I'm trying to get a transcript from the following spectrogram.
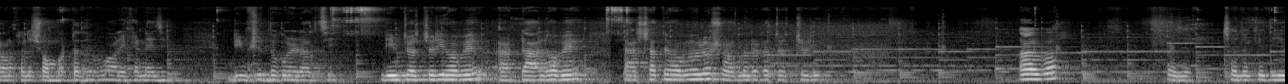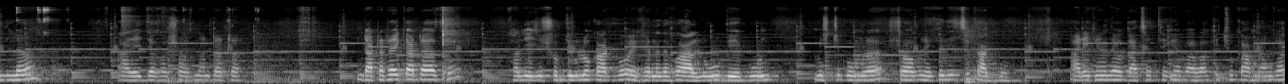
আমার খালি সোমবারটা দেবো আর এখানে যে ডিম সেদ্ধ করে রাখছি। ডিম চচ্চড়ি হবে আর ডাল হবে। তার সাথে হবে হলো সজনা ডাঁটা চচ্চড়ি। আর বা ছেলেকে দিয়ে দিলাম। আর এই দেখো সজনা ডাঁটা। ডাটাটাই কাটা আছে। খালি এই যে সবজিগুলো কাটবো। এখানে দেখো আলু, বেগুন, মিষ্টি কুমড়া সব রেখে দিচ্ছি কাটবো। আর এখানে দেখো গাছের থেকে বাবা কিছু কামরাঙ্গা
